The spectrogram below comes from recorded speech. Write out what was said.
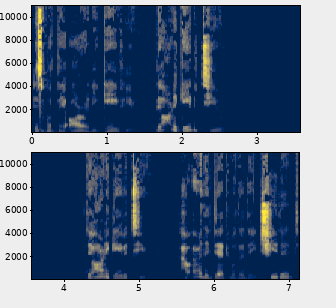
is what they already gave you. They already gave it to you. They already gave it to you. However, they did, whether they cheated,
